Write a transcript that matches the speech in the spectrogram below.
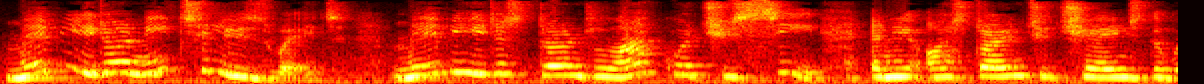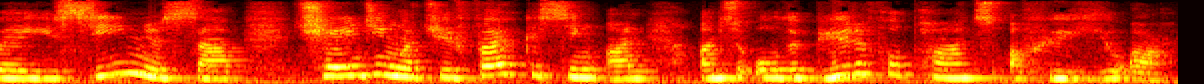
maybe you don't need to lose weight. Maybe you just don't like what you see and you are starting to change the way you see yourself changing what you're focusing on onto all the beautiful parts of who you are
